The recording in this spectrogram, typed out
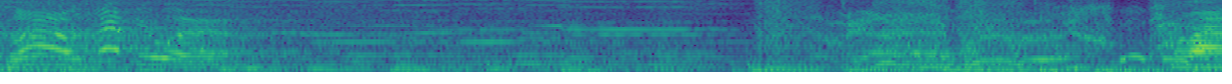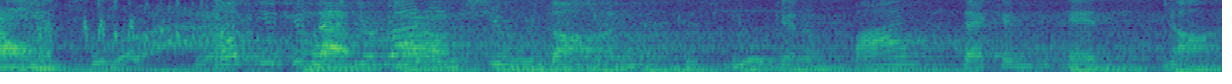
Clouds everywhere! Clowns. Hope you two No, have your running clown. shoes on, because you get a five second head start.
